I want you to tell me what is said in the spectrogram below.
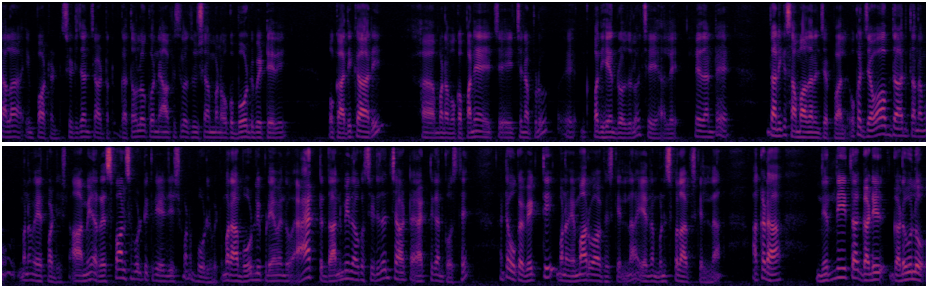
చాలా ఇంపార్టెంట్. సిటిజన్ చార్టర్ గతంలో కొన్ని ఆఫీసులో చూసాం మనం ఒక బోర్డు పెట్టేది ఒక అధికారి మనం ఒక పని ఇచ్చినప్పుడు పదిహేను రోజుల్లో చేయాలి. లేదంటే దానికి సమాధానం చెప్పాలి. ఒక జవాబుదారితనము మనం ఏర్పాటు చేసినాం. ఆమె రెస్పాన్సిబిలిటీ క్రియేట్ చేసి మనం బోర్డులు పెట్టాం. మరి ఆ బోర్డులు ఇప్పుడు ఏమైందో యాక్ట్ దాని మీద ఒక సిటిజన్ చార్ట్ యాక్ట్ కనుక వస్తే అంటే ఒక వ్యక్తి మనం ఎంఆర్ఓ ఆఫీస్కి వెళ్ళినా ఏదైనా మున్సిపల్ ఆఫీస్కి వెళ్ళినా అక్కడ నిర్ణీత గడి గడువులో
